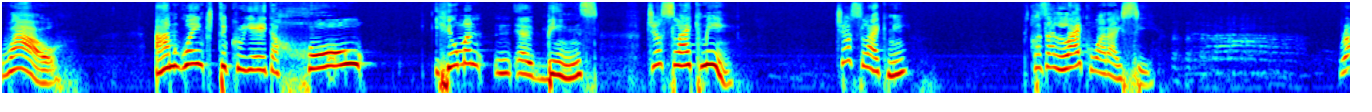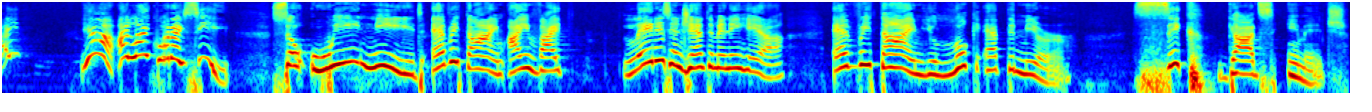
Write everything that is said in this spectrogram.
Wow, I'm going to create a whole human uh, beings just like me just like me, because I like what I see. Right? Yeah, I like what I see. So we need, every time I invite ladies and gentlemen in here, every time you look at the mirror, seek God's image.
